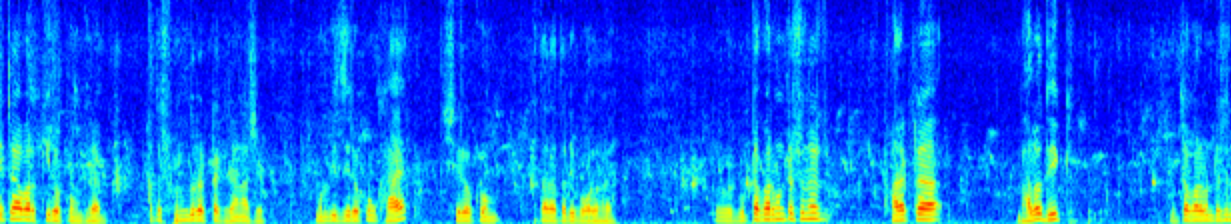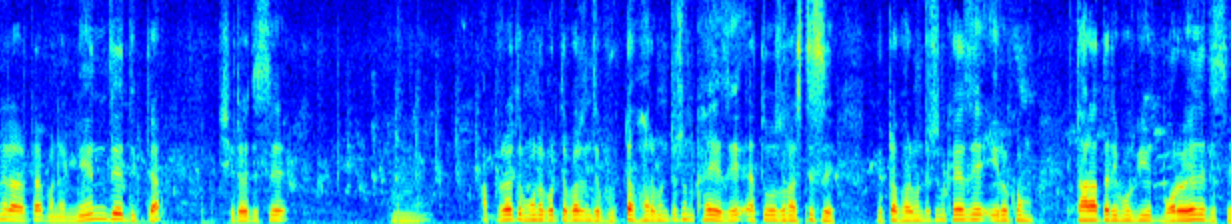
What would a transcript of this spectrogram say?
এটা আবার কীরকম ঘ্রাণ? এত সুন্দর একটা ঘ্রাণ আসে। মুরগি যেরকম খায়, সেরকম তাড়াতাড়ি বড় হয়। তো ভুট্টা ফার্মেন্টেশনের আরেকটা ভালো দিক, ভুট্টা ফার্মেন্টেশনের আর একটা মানে মেন যে দিকটা, সেটা হচ্ছে আপনারা হয়তো মনে করতে পারেন যে ভুট্টা ফার্মেন্টেশন খাইয়ে যে এত ওজন আসতেছে, ভুট্টা ফার্মেন্টেশন খাইয়ে যে এরকম তাড়াতাড়ি মুরগি বড় হয়ে যেতেছে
